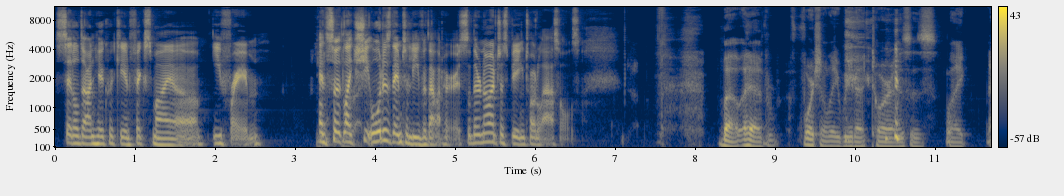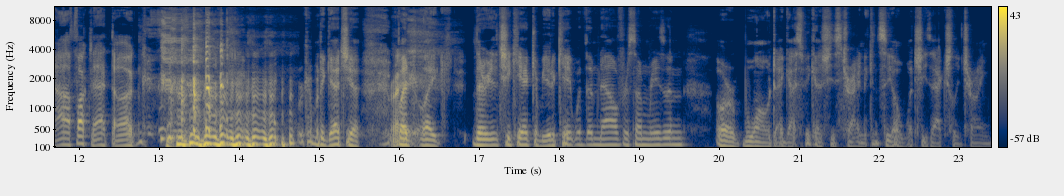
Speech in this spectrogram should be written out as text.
settle down here quickly and fix my uh, E-frame." and so, like, right. she orders them to leave without her. So they're not just being total assholes. But uh, fortunately, Rita Torres is like, "Nah, fuck that, dog. We're coming to get you." Right. But like, there she can't communicate with them now for some reason, or won't, I guess, because she's trying to conceal what she's actually trying,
